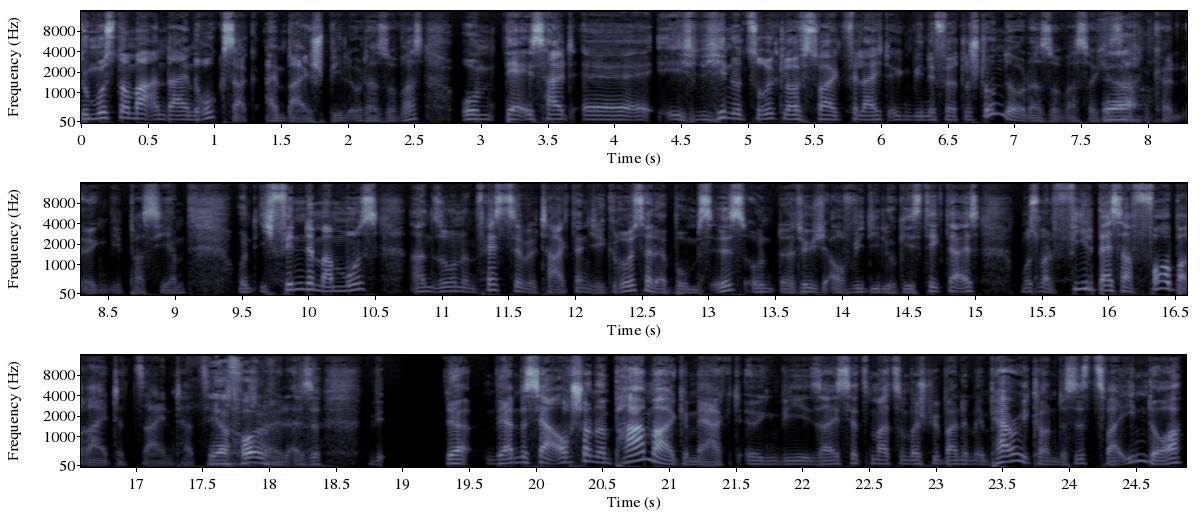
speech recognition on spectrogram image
du musst noch mal an deinen Rucksack, ein Beispiel oder sowas. Und der ist halt, äh, hin und zurück läufst du halt vielleicht irgendwie eine Viertelstunde oder sowas. Solche ja. Sachen können irgendwie passieren. Und ich finde, man muss an so einem Festivaltag dann, je größer der Bums ist und natürlich auch wie die Logistik da ist, muss man viel besser vorbereitet sein tatsächlich. Ja, voll. also ja, wir haben das ja auch schon ein paar Mal gemerkt, irgendwie. Sei es jetzt mal zum Beispiel bei einem Impericon. Das ist zwar Indoor,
